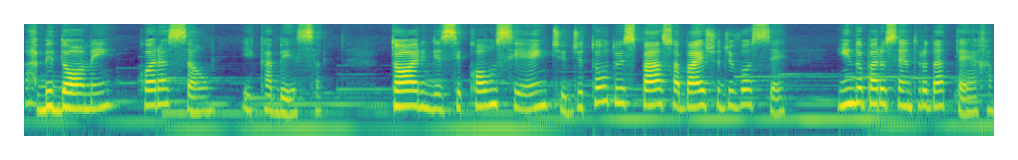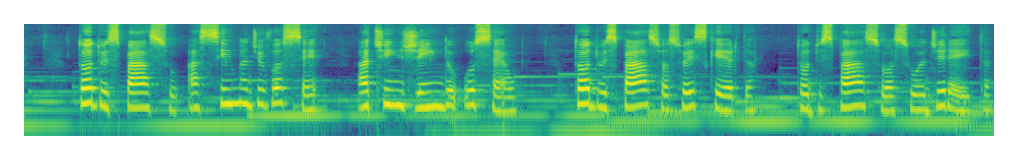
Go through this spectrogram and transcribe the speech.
abdômen, coração e cabeça. Torne-se consciente de todo o espaço abaixo de você, indo para o centro da Terra, todo o espaço acima de você, atingindo o céu, todo o espaço à sua esquerda, todo espaço à sua direita,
